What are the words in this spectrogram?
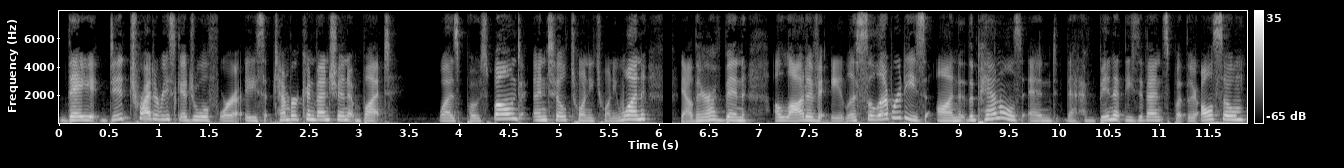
They did try to reschedule for a September convention, but was postponed until 2021. Now, there have been a lot of A list celebrities on the panels and that have been at these events, but there also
